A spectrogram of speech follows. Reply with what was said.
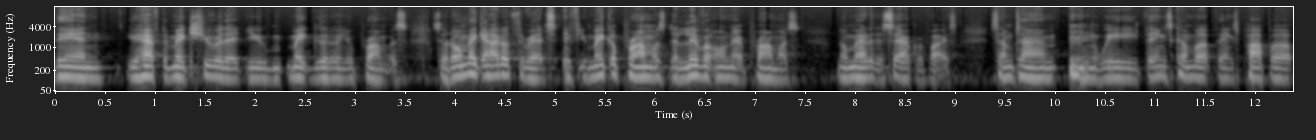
then you have to make sure that you make good on your promise. So don't make idle threats. If you make a promise, deliver on that promise, no matter the sacrifice. Sometimes we things come up, things pop up,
